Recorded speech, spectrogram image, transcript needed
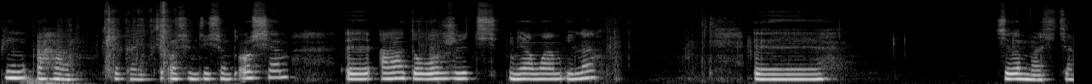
Pin, aha, czekajcie. 88. Y, a dołożyć miałam ile? Y, 17.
